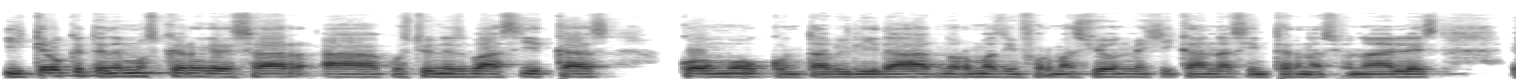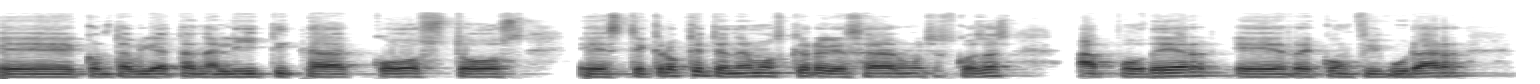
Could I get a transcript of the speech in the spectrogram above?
y creo que tenemos que regresar a cuestiones básicas como contabilidad, normas de información mexicanas, internacionales, eh, contabilidad analítica, costos. Este, creo que tenemos que regresar a muchas cosas a poder eh, reconfigurar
